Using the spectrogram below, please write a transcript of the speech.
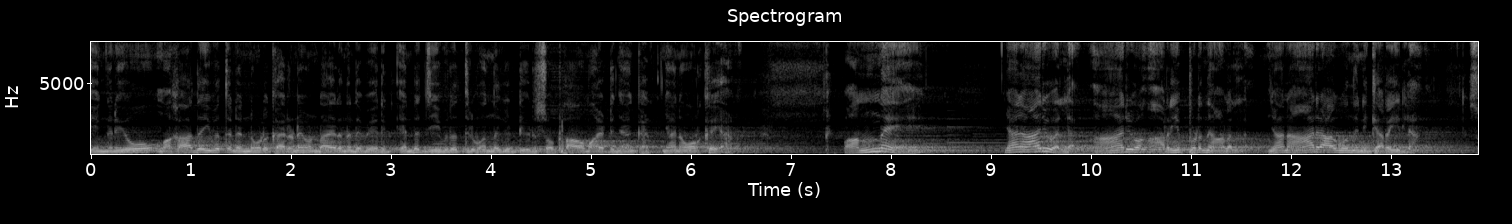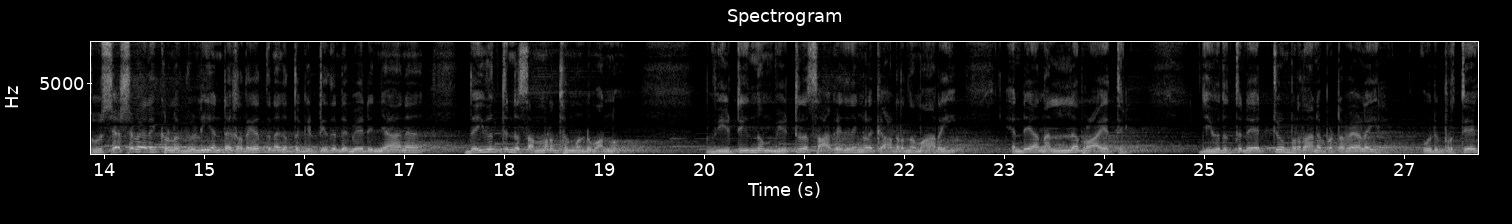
എങ്ങനെയോ മഹാദൈവത്തിന് എന്നോട് കരുണയുണ്ടായിരുന്നതിന്റെ പേരിൽ എന്റെ ജീവിതത്തിൽ വന്നു കിട്ടിയ ഒരു സ്വഭാവമായിട്ട് ഞാൻ ഞാൻ ഓർക്കുകയാണ്. അന്നേ ഞാൻ ആരുമല്ല ആരും അറിയപ്പെടുന്ന ആളല്ല. ഞാൻ ആരാകുമെന്ന് എനിക്കറിയില്ല. സുവിശേഷ വേലയ്ക്കുള്ള വിളി എന്റെ ഹൃദയത്തിനകത്ത് കിട്ടിയതിന്റെ പേരിൽ ഞാൻ ദൈവത്തിന്റെ സമ്മർദ്ദം കൊണ്ട് വന്നു. വീട്ടിൽ നിന്നും വീട്ടിലെ സാഹചര്യങ്ങളൊക്കെ അടർന്നു മാറി എന്റെ ആ നല്ല പ്രായത്തിൽ ജീവിതത്തിന്റെ ഏറ്റവും പ്രധാനപ്പെട്ട വേളയിൽ ഒരു പ്രത്യേക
